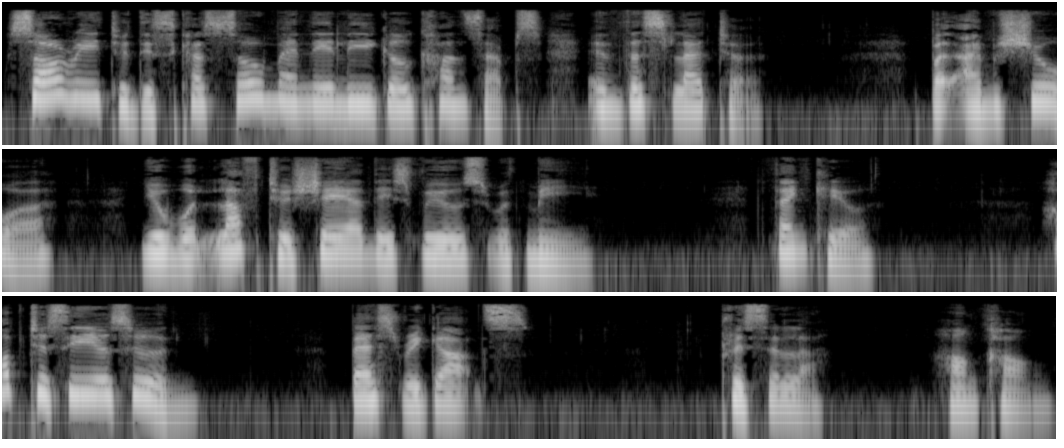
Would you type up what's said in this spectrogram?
sorry to discuss so many legal concepts in this letter, but I'm sure you would love to share these views with me. Thank you. Hope to see you soon. Best regards, Priscilla, Hong Kong.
